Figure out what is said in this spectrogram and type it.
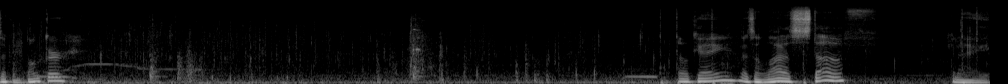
Like a bunker. Okay, that's a lot of stuff. Can I,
